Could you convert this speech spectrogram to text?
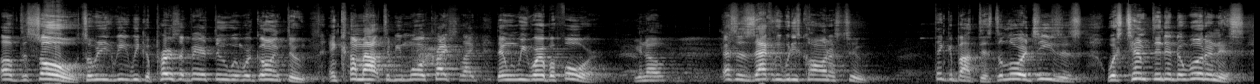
of the soul, so we, we, we could persevere through what we're going through and come out to be more Christ like than we were before. You know, that's exactly what he's calling us to. Think about this. The Lord Jesus was tempted in the wilderness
